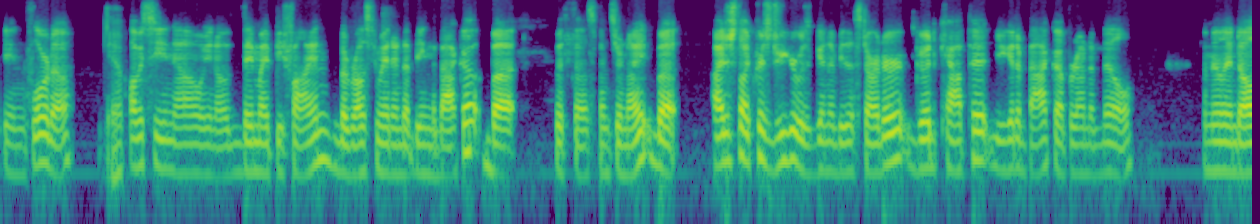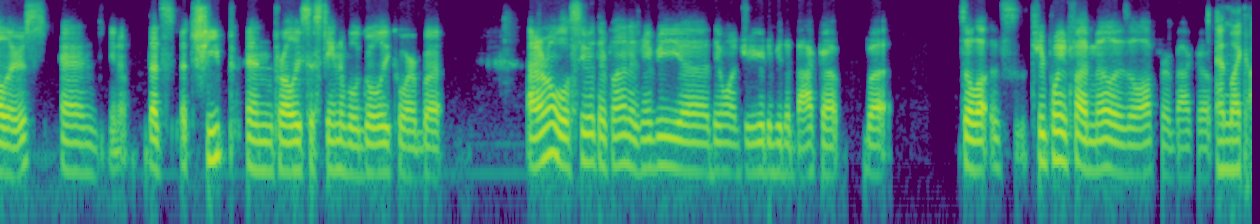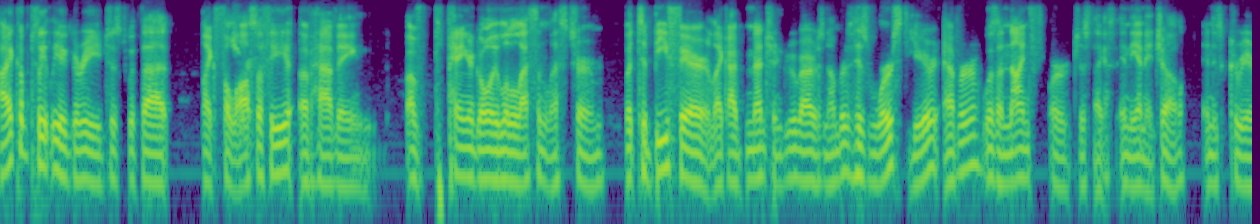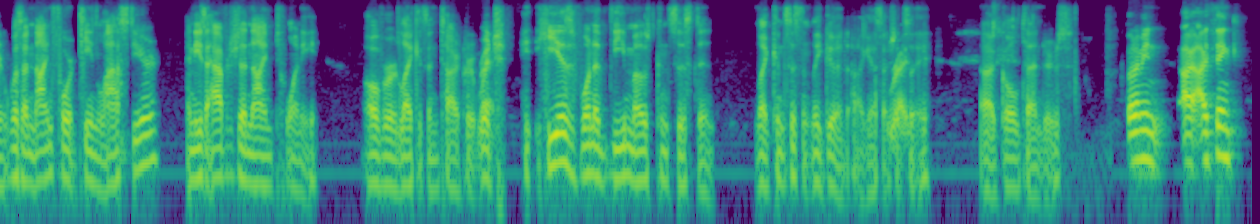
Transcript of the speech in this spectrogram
in Florida. Yeah. Obviously, now you know they might be fine. Bobrovsky might end up being the backup, but with uh, Spencer Knight. But I just thought Chris Driedger was going to be the starter. Good cap hit. You get a backup around a mil, a million dollars, and you know that's a cheap and probably sustainable goalie core. But I don't know. We'll see what their plan is. Maybe uh, they want Driedger to be the backup, but it's a lot. It's 3.5 mil is a lot for a backup. And like I completely agree just with that like philosophy of having of paying your goalie a little less and less term. But to be fair, like I mentioned Grubauer's numbers, his worst year ever was a nine or just I guess in the NHL in his career was a 914 last year, and he's averaged a 920 over like his entire career, Right. which he- he is one of the most consistent, like consistently good, I guess I should Right. say, uh, goaltenders. But I mean, I, I think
